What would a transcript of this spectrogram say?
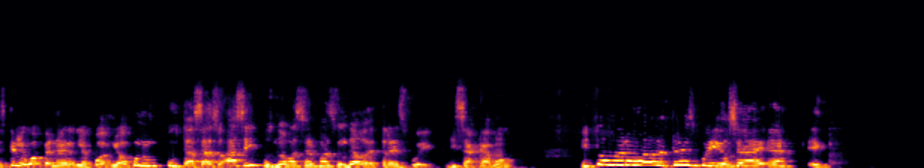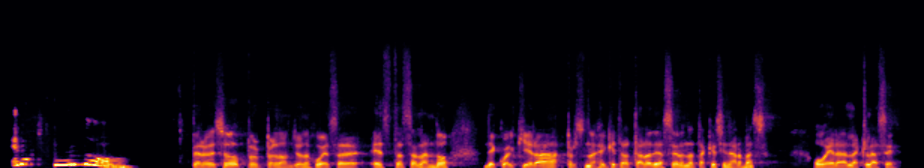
es que le voy a poner, le, voy- le voy a poner un putazazo, ah, sí, pues no va a ser más de un dado de tres, güey, y se acabó. Y todo era dado de tres, güey, o sea, era, eh, era absurdo. Pero eso, per- perdón, yo no jugué esa. ¿Estás hablando de cualquiera personaje que tratara de hacer un ataque sin armas? ¿O era la clase?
